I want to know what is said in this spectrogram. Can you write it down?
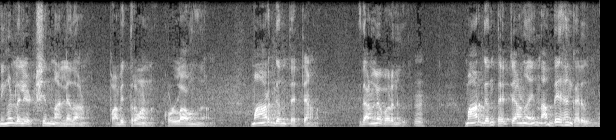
നിങ്ങളുടെ ലക്ഷ്യം നല്ലതാണ് പവിത്രമാണ് കൊള്ളാവുന്നതാണ്. മാർഗം തെറ്റാണ്. ഇതാണല്ലോ പറഞ്ഞത്. മാർഗം തെറ്റാണ് എന്ന് അദ്ദേഹം കരുതുന്നു.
